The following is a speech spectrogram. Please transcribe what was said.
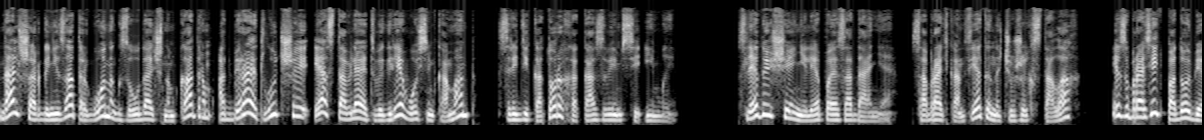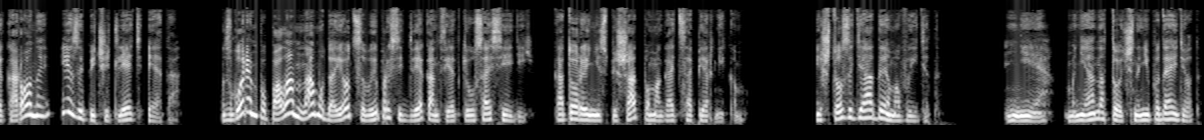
Дальше организатор гонок за удачным кадром отбирает лучшие и оставляет в игре 8 команд, среди которых оказываемся и мы. Следующее нелепое задание — собрать конфеты на чужих столах, изобразить подобие короны и запечатлеть это. С горем пополам нам удается выпросить две конфетки у соседей, которые не спешат помогать соперникам. И что за диадема выйдет? Не, мне она точно не подойдет.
